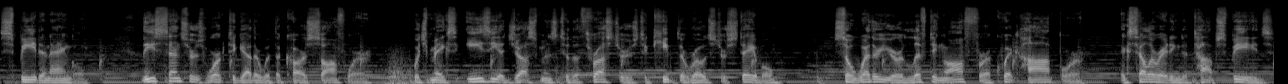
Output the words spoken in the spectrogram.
speed, and angle. These sensors work together with the car's software, which makes easy adjustments to the thrusters to keep the Roadster stable. So whether you're lifting off for a quick hop or accelerating to top speeds,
